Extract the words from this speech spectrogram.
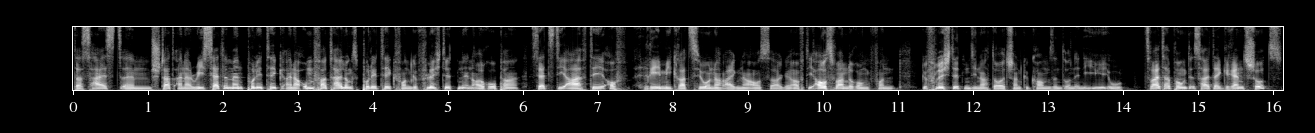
Das heißt, ähm, statt einer Resettlement-Politik, einer Umverteilungspolitik von Geflüchteten in Europa, setzt die AfD auf Remigration nach eigener Aussage, auf die Auswanderung von Geflüchteten, die nach Deutschland gekommen sind und in die EU. Zweiter Punkt ist halt der Grenzschutz.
